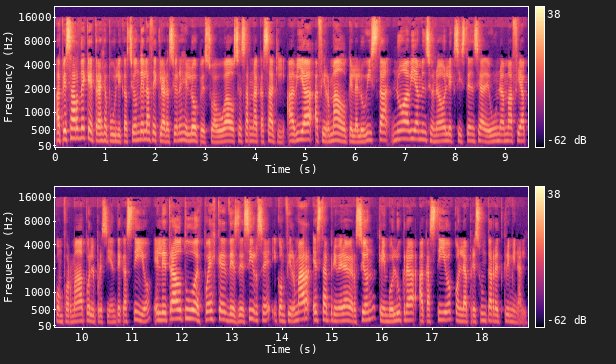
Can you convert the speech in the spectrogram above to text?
A pesar de que tras la publicación de las declaraciones de López, su abogado César Nakazaki había afirmado que la lobista no había mencionado la existencia de una mafia conformada por el presidente Castillo, el letrado tuvo después que desdecirse y confirmar esta primera versión que involucra a Castillo con la presunta red criminal.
